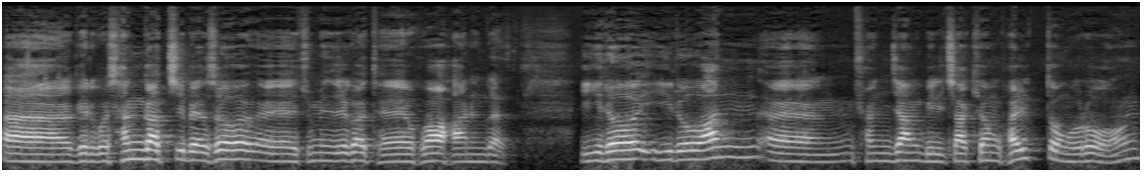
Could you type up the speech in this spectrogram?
아, 그리고 상갓집에서 주민들과 대화하는 것 이러, 이러한 현장 밀착형 활동으로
